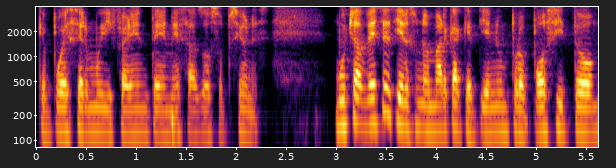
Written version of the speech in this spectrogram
que puede ser muy diferente en esas dos opciones. Muchas veces si eres una marca que tiene un propósito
